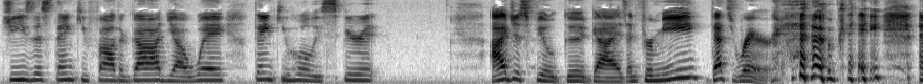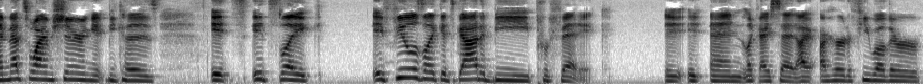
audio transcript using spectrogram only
Jesus. Thank you, Father God, Yahweh. Thank you, Holy Spirit. I just feel good, guys. And for me, that's rare. okay? And that's why I'm sharing it because it's it's like it feels like it's got to be prophetic. It, it, and like I said, I, I heard a few other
